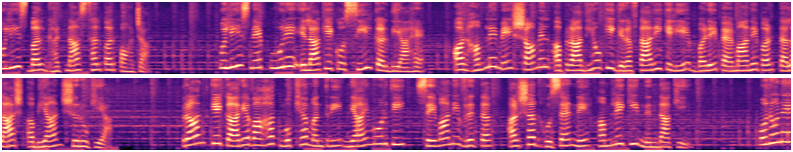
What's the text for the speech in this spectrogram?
पुलिस बल घटनास्थल पर पहुँचा। पुलिस ने पूरे इलाके को सील कर दिया है और हमले में शामिल अपराधियों की गिरफ्तारी के लिए बड़े पैमाने पर तलाश अभियान शुरू किया प्रांत के कार्यवाहक मुख्यमंत्री न्यायमूर्ति सेवानिवृत्त अरशद हुसैन ने हमले की निंदा की उन्होंने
